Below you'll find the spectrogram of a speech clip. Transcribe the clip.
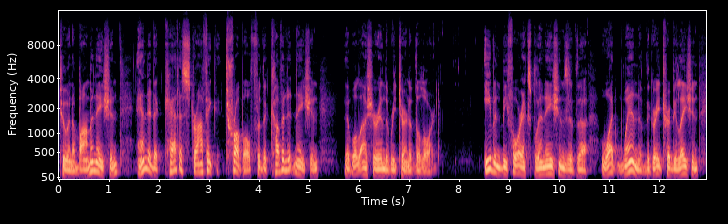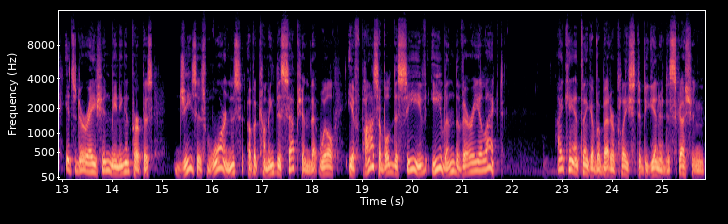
to an abomination and a catastrophic trouble for the covenant nation that will usher in the return of the Lord. Even before explanations of the what when of the Great Tribulation, its duration, meaning, and purpose, Jesus warns of a coming deception that will, if possible, deceive even the very elect. I can't think of a better place to begin a discussion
